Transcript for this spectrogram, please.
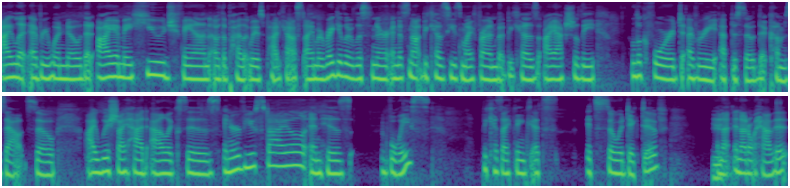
I let everyone know that I am a huge fan of the Pilot Waves podcast. I'm a regular listener, and it's not because he's my friend, but because I actually look forward to every episode that comes out. So I wish I had Alex's interview style and his voice because I think it's it's so addictive and, I, and I don't have it,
